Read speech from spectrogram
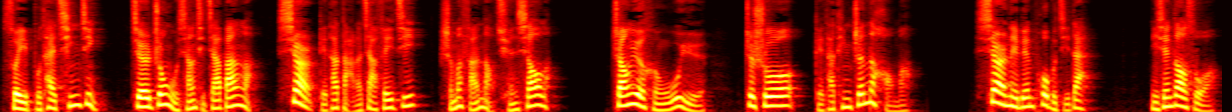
所以不太亲近。今儿中午想起加班了，杏儿给他打了架飞机，什么烦恼全消了。张月很无语，这说给他听真的好吗？杏儿那边迫不及待，你先告诉我，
